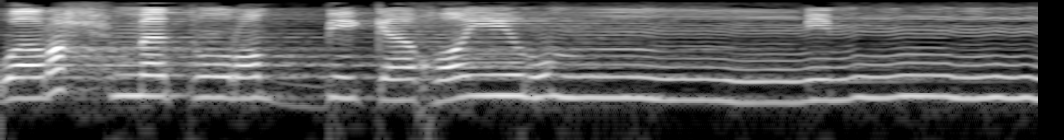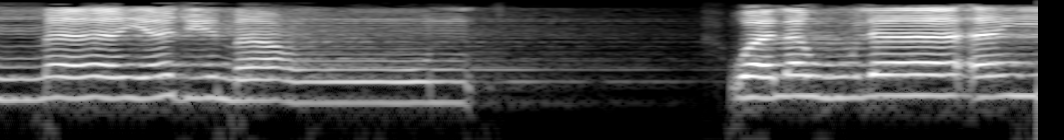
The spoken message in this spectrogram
وَرَحْمَةُ رَبِّكَ خَيْرٌ مِّمَّا يَجْمَعُونَ وَلَوْلَا أَن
